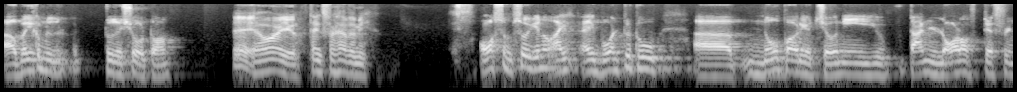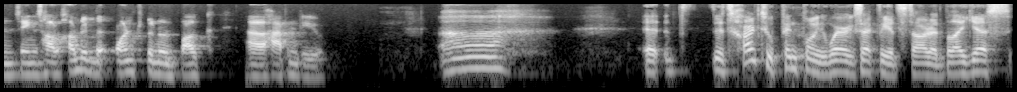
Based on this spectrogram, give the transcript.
Uh, welcome to the, to the show, Tom. Hey, how are you? Thanks for having me. Awesome. So, you know, I, I wanted to uh, know about your journey. You've done a lot of different things. How, how did the entrepreneur bug uh, happen to you? Uh, it, it's hard to pinpoint where exactly it started, but I guess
